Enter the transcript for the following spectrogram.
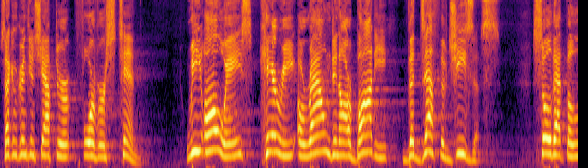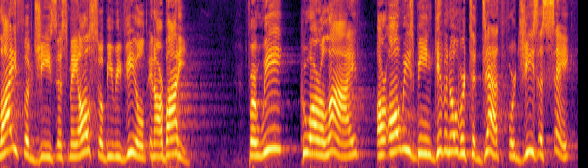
2 Corinthians chapter 4 verse 10. We always carry around in our body the death of Jesus so that the life of Jesus may also be revealed in our body. For we who are alive are always being given over to death for Jesus' sake,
